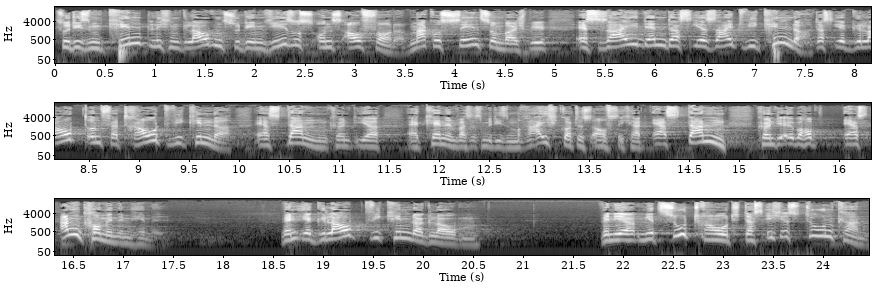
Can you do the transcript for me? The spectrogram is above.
zu diesem kindlichen Glauben, zu dem Jesus uns auffordert. Markus 10 zum Beispiel, es sei denn, dass ihr seid wie Kinder, dass ihr glaubt und vertraut wie Kinder. Erst dann könnt ihr erkennen, was es mit diesem Reich Gottes auf sich hat. Erst dann könnt ihr überhaupt erst ankommen im Himmel. Wenn ihr glaubt, wie Kinder glauben, wenn ihr mir zutraut, dass ich es tun kann,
